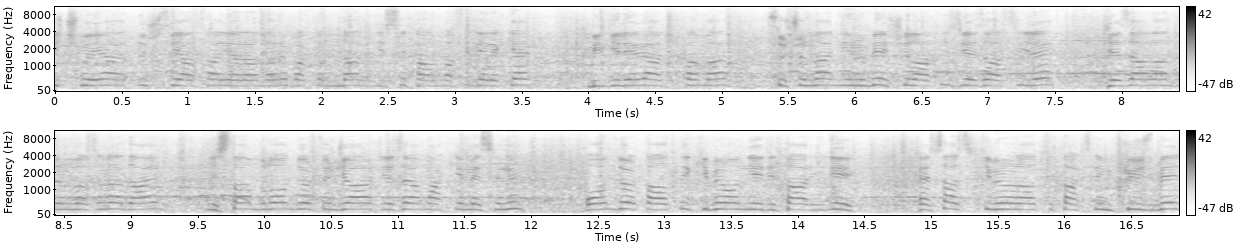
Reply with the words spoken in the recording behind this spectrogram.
iç veya dış siyasal yararları bakımından gizli kalması gereken bilgileri açıklama suçundan 25 yıl hapis cezası ile cezalandırılmasına dair İstanbul 14. Ağır Ceza Mahkemesi'nin 14.6.2017 tarihli esas 2016 Taksim 205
